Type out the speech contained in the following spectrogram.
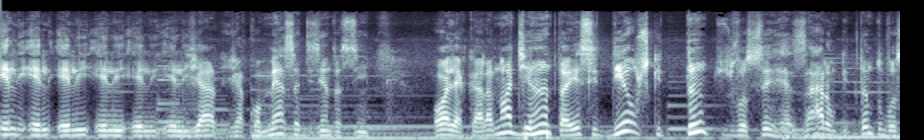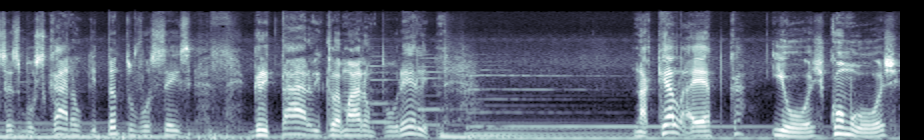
ele, ele, ele, ele, ele, ele já, já começa dizendo assim: Olha, cara, não adianta esse Deus que tantos vocês rezaram, que tanto vocês buscaram, que tanto vocês gritaram e clamaram por ele. Naquela época e hoje, como hoje,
